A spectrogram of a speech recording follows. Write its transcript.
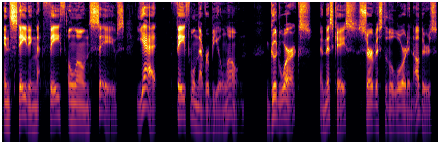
in stating that faith alone saves, yet faith will never be alone. Good works, in this case, service to the Lord and others,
